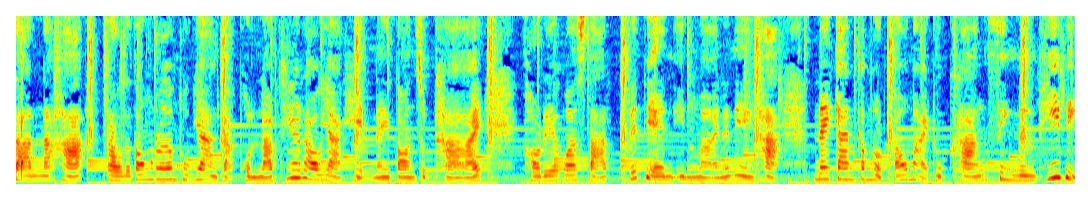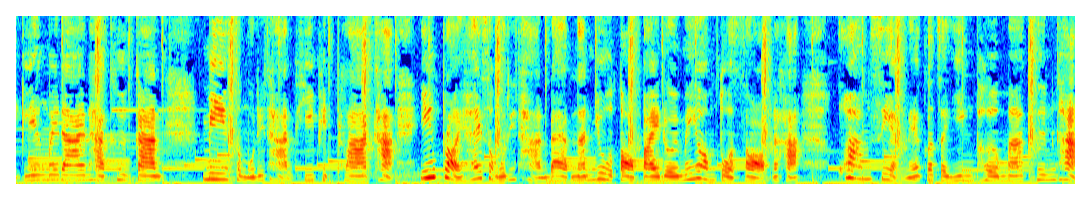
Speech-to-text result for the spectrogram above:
จันทร์นะคะ เราจะต้องเริ่มทุกอย่างจากผลลัพธ์ที่เราอยากเห็นในตอนสุดท้าย เขาเรียกว่า start with the end in mind นั่นเองค่ะ ในการกำหนดเป้าหมายทุกครั้ง สิ่งหนึ่งที่หลีกเลี่ยงไม่ได้นะคะ คือการมีสมมติฐานที่ผิดพลาดค่ะ ยิ่งปล่อยให้สมมติฐานแบบนั้นอยู่ต่อไปโดยไม่ยอมตรวจสอบนะคะ ความเสี่ยงเนี่ยก็จะยิ่งเพิ่มมากขึ้นค่ะ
